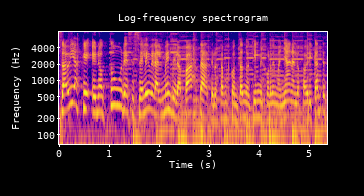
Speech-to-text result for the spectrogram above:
¿Sabías que en octubre se celebra el mes de la pasta? Te lo estamos contando aquí en Mejor de Mañana. Los fabricantes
